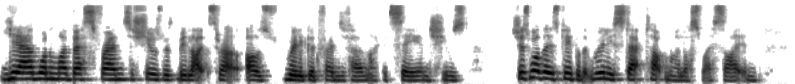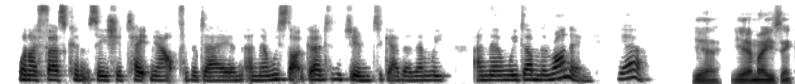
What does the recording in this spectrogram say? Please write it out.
Yeah, one of my best friends. So she was with me like throughout. I was really good friends with her, and I could see, and she was she was one of those people that really stepped up when I lost my sight. And when I first couldn't see, she'd take me out for the day, and, and then we started going to the gym together. Then we and then we done the running. Yeah. Yeah, yeah, amazing.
